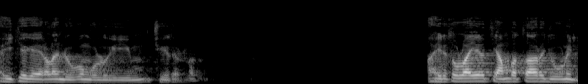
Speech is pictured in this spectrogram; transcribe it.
ഐക്യ കേരളം രൂപം കൊള്ളുകയും ചെയ്തിട്ടുള്ളത്. ആയിരത്തി തൊള്ളായിരത്തി അമ്പത്തി ആറ് ജൂണിൽ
